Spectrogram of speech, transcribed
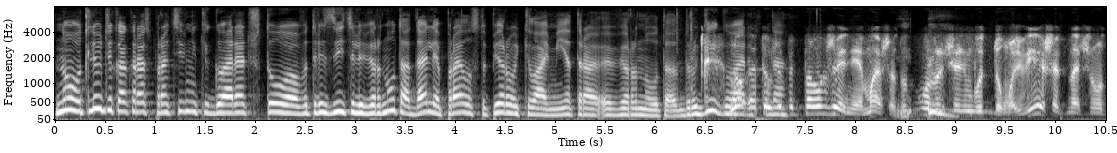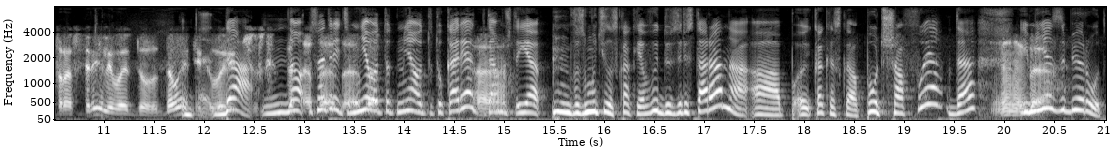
Ну, вот люди как раз, противники, говорят, что вытрезвители вернут, а далее правила 101 километра э, вернут. А другие ну, говорят... Ну, это да. уже предположение, Маша. Тут можно что-нибудь думать. Вешать начнут, расстреливать. Давайте говорить. Да, но да, смотрите, да, мне да. вот тут, меня вот тут укоряют, а. потому что я возмутилась, как я выйду из ресторана, а, как я сказала, под шофе, да, и да. меня заберут.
